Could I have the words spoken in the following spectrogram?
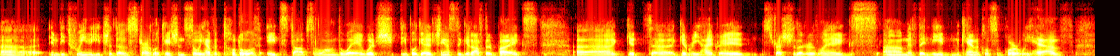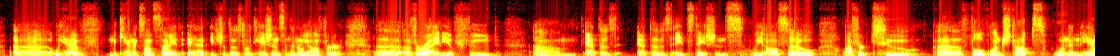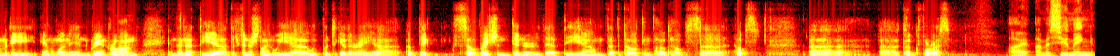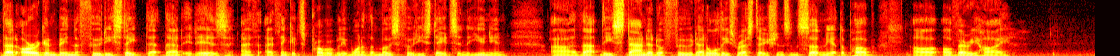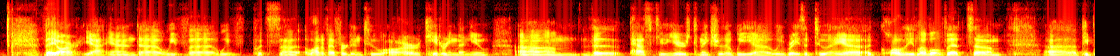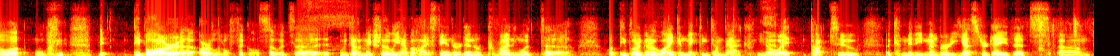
uh, in between each of those start locations. So we have a total of eight stops along the way, which people get a chance to get off their bikes, uh, get uh, get rehydrated, stretch their legs. Um, if they need mechanical support, we have uh, we have mechanics on site at each of those locations, and then we offer uh, a variety of food um, at those at those aid stations. We also offer two uh, full lunch stops, one in Amity and one in Grand Ronde. and then at the uh, the finish line, we uh, we put together a uh, a celebration dinner that the um, that the Pelican Pub helps uh, helps cook for us. I, am assuming that Oregon, being the foodie state that, that it is, I, th- I, think it's probably one of the most foodie states in the union uh, that the standard of food at all these rest stations and certainly at the pub are, are very high. They are, yeah, and uh, we've uh, we've put uh, a lot of effort into our catering menu um, the past few years to make sure that we uh, we raise it to a, uh, a quality level that um, uh, people people are are a little fickle. So it's we got to make sure that we have a high standard and are providing what what people are going to like and make them come back. You yeah. know, I talked to a committee member yesterday that's um,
